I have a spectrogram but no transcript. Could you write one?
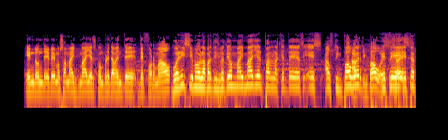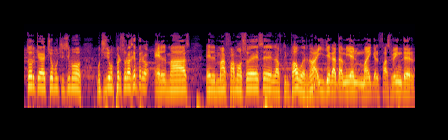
en donde vemos a Mike Myers completamente deformado. Buenísimo la participación. Mike Mayer para la gente es, es Austin Powers. Austin Powers, este, es. este actor que ha hecho muchísimos muchísimos personajes, pero el más el más famoso es el Austin Powers, ¿no? Ahí llega también Michael Fassbinder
